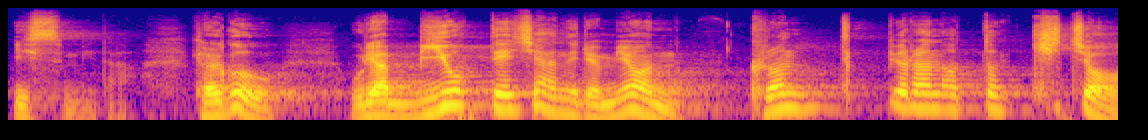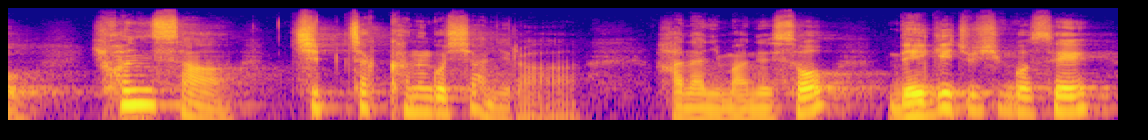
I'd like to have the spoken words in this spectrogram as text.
있습니다. 결국 우리가 미혹되지 않으려면 그런 특별한 어떤 기적, 현상, 집착하는 것이 아니라 하나님 안에서 내게 주신 것에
